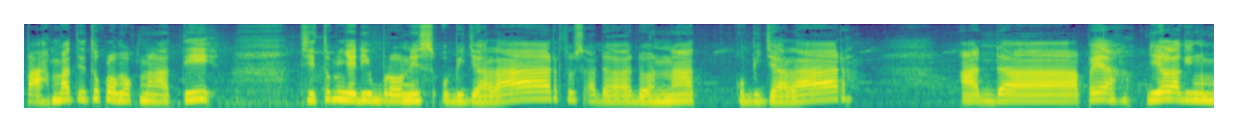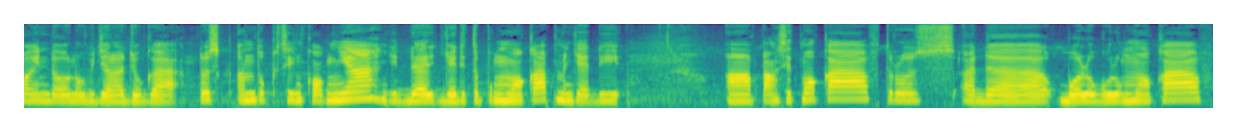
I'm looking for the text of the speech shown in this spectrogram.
Pak Ahmad itu kelompok melati situ menjadi brownies ubi jalar terus ada donat ubi jalar ada apa ya dia lagi ngembangin daun ubi jalar juga. Terus untuk singkongnya jadi tepung mokap menjadi uh, pangsit mokaf, terus ada bolu gulung mokaf,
